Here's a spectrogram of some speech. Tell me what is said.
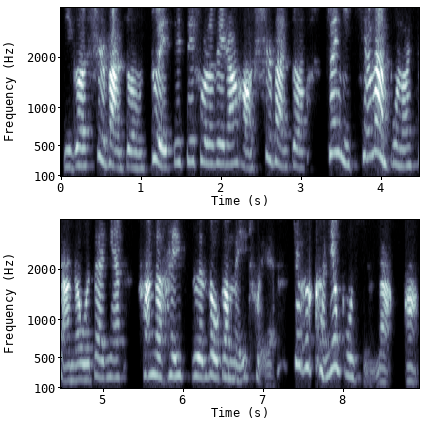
一个示范作用。对，C C 说的非常好，示范作用。所以你千万不能想着我在天穿个黑丝露个美腿，这个肯定不行的啊。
